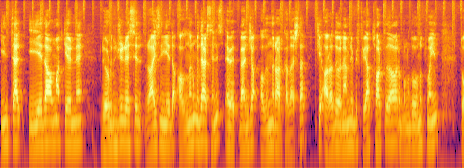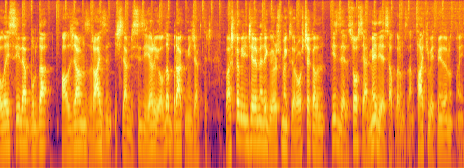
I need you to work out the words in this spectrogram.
Intel i7 almak yerine 4. nesil Ryzen 7 alınır mı derseniz evet bence alınır arkadaşlar. Ki arada önemli bir fiyat farkı da var bunu da unutmayın. Dolayısıyla burada alacağınız Ryzen işlemci sizi yarı yolda bırakmayacaktır. Başka bir incelemede görüşmek üzere. Hoşçakalın. Bizleri sosyal medya hesaplarımızdan takip etmeyi de unutmayın.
